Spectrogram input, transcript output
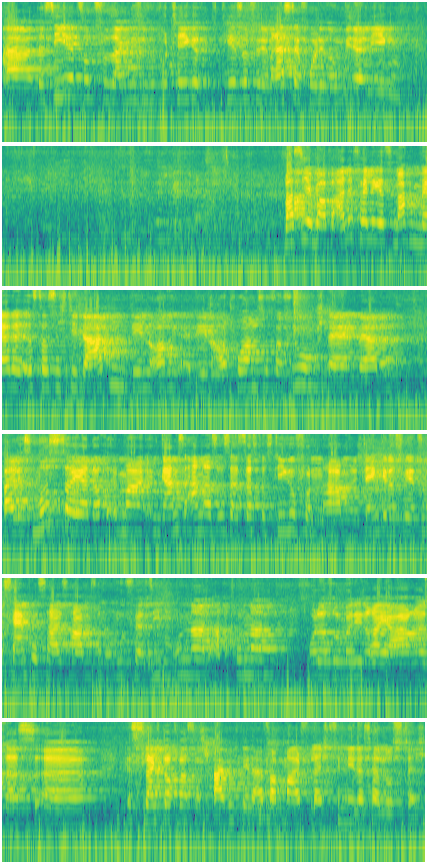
äh, dass Sie jetzt sozusagen diese Hypothese für den Rest der Vorlesung widerlegen. Was ich aber auf alle Fälle jetzt machen werde, ist, dass ich die Daten den, den, Autoren zur Verfügung stellen werde, weil das Muster ja doch immer ein ganz anderes ist als das, was die gefunden haben. Und ich denke, dass wir jetzt eine Sample Size haben von ungefähr 700, 800 oder so über die drei Jahre. Das äh, ist vielleicht doch was, das schreibe ich denen einfach mal, vielleicht finden die das ja lustig.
